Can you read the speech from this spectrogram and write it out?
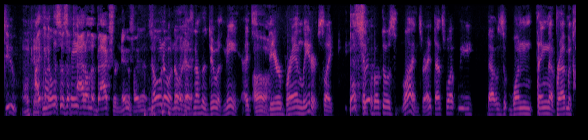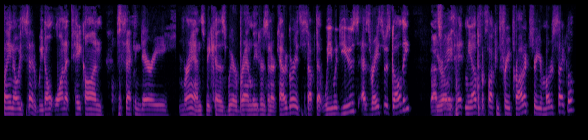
do. Okay. I We thought don't this was a pat on the back for Newf. I didn't. No, no, no. It has nothing to do with me. It's Oh. they're brand leaders. Like That's think true. about those lines, right? That's what we. That was one thing that Brad McLean always said. We don't want to take on secondary brands because we're brand leaders in our category. It's stuff that we would use as racers. Galdi, That's you're right. always hitting me up for fucking free product for your motorcycle.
